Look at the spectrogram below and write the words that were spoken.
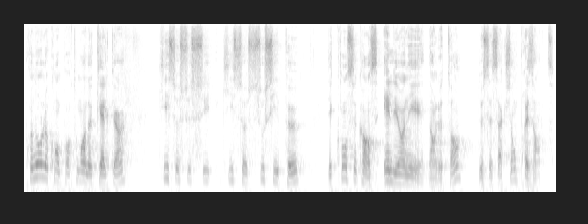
prenons le comportement de quelqu'un qui, qui se soucie, peu des conséquences éloignées dans le temps de ses actions présentes,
